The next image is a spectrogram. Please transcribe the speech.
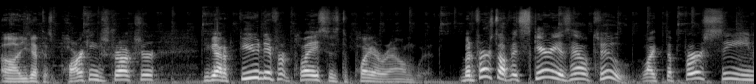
Uh, you got this parking structure. You got a few different places to play around with. But first off, it's scary as hell too. Like the first scene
